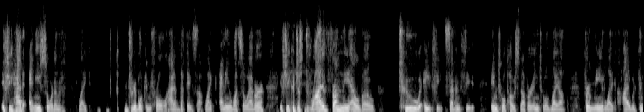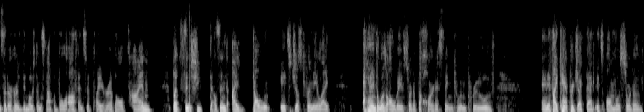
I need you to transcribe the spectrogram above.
if she had any sort of like dribble control out of the face up, like any whatsoever, if she could just drive from the elbow to eight feet, seven feet into a post up or into a layup, for me, like I would consider her the most unstoppable offensive player of all time. But since she doesn't, I don't, it's just for me like handle is always sort of the hardest thing to improve. And if I can't project that, it's almost sort of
